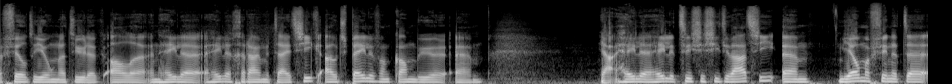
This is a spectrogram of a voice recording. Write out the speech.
Veel te jong natuurlijk, al een hele, hele geruime tijd ziek. Oud speler van Cambuur. Ehm, ja, hele, hele trieste situatie. Jelmer vindt het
